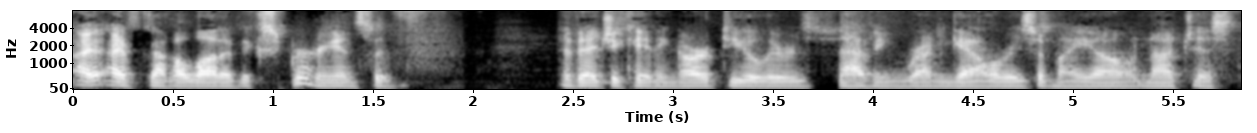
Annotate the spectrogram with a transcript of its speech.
I, I've got a lot of experience of of educating art dealers, having run galleries of my own, not just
